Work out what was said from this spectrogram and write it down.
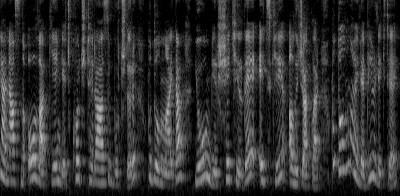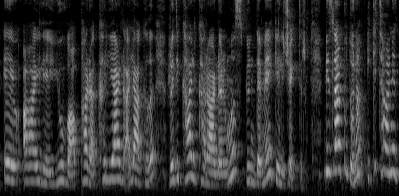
Yani aslında Oğlak, Yengeç, Koç, Terazi burçları bu dolunaydan yoğun bir şekilde etki alacaklar. Bu dolunayla birlikte ev, aile, yuva, para, kariyerle alakalı radikal kararlarımız gündeme gelecektir. Bizler bu dönem iki tane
